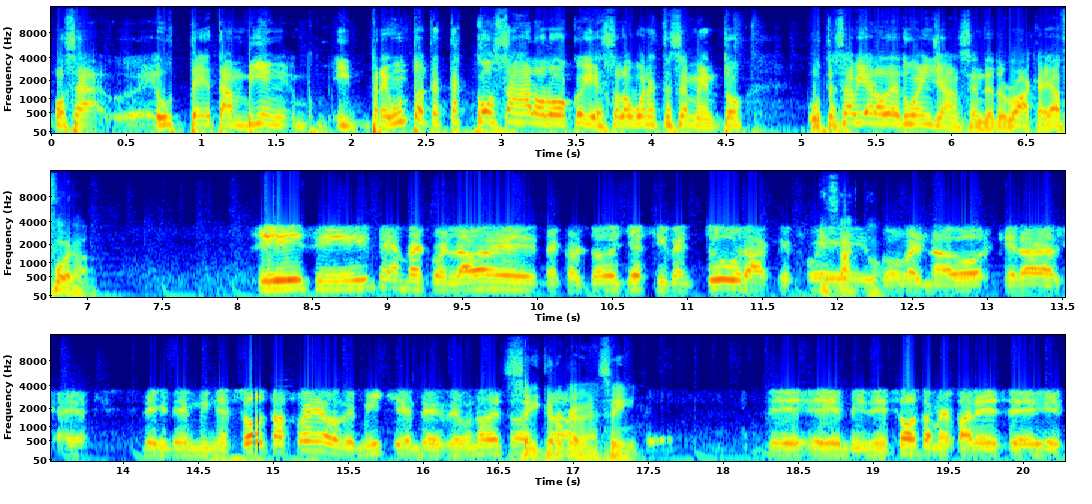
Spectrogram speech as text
O sea, usted también, y pregúntate estas cosas a lo loco, y eso es lo bueno de este segmento. ¿Usted sabía lo de Dwayne Johnson, de The Rock, allá afuera? Sí, sí, me acordaba de, me acordó de Jesse Ventura, que fue Exacto. gobernador, que era eh, de, de Minnesota, fue, o de Michigan, de, de uno de estos Sí, creo que sí. de eh, Minnesota, me parece, eh,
